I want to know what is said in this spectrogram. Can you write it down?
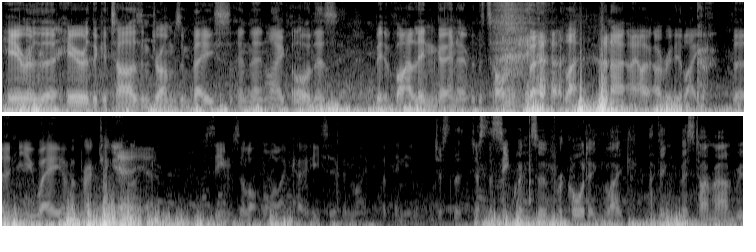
here are the here are the guitars and drums and bass and then like oh there's a bit of violin going over the top but like and I, I, I really like the new way of approaching it Yeah, like, yeah. seems a lot more like cohesive in my opinion just the just the sequence of recording. Like I think this time round we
